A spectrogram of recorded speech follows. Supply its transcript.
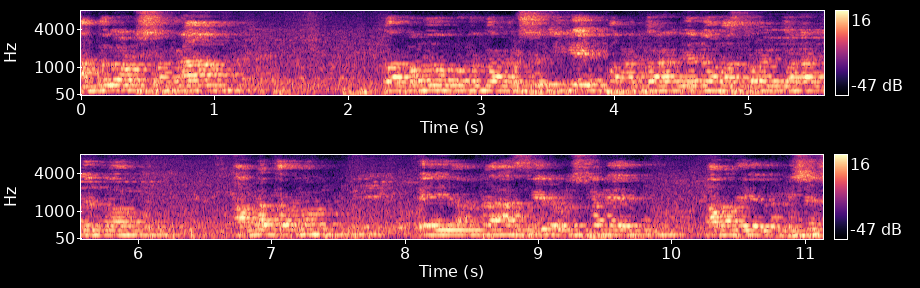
আন্দোলন, সংগ্রাম কখনো কোনো কর্মসূচিকে পালন করার জন্য, বাস্তবায়ন করার জন্য, আমরা তখন এই আমরা আজকের অনুষ্ঠানে আমাদের বিশেষ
